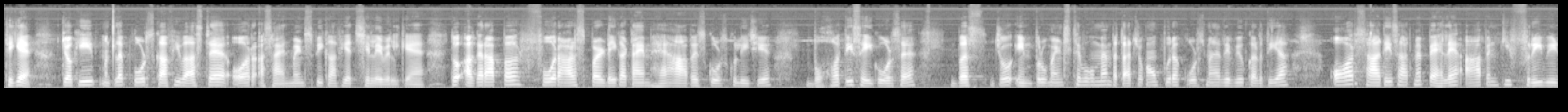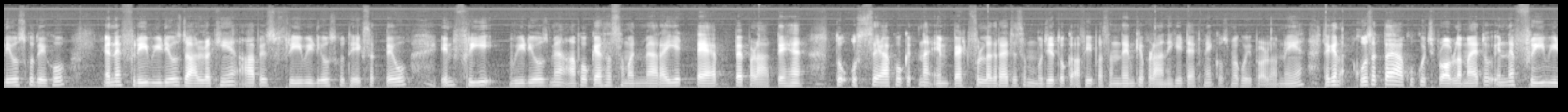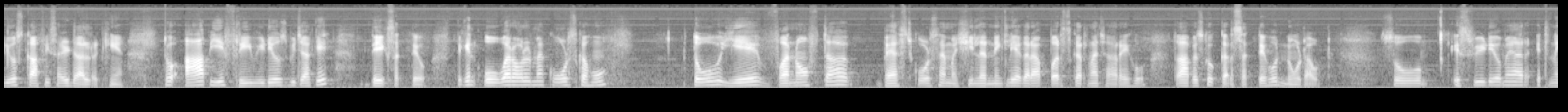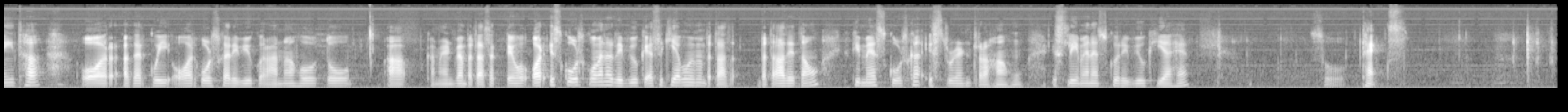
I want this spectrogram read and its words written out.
ठीक है? क्योंकि मतलब कोर्स काफ़ी वास्ट है और असाइनमेंट्स भी काफ़ी अच्छे लेवल के हैं। तो अगर आप पर फोर आवर्स पर डे का टाइम है, आप इस कोर्स को लीजिए। बहुत ही सही कोर्स है। बस जो इम्प्रूवमेंट्स थे वो मैं बता चुका हूँ, पूरा कोर्स मैंने रिव्यू कर दिया। और साथ ही साथ में पहले आप इनकी फ्री वीडियोज़ को देखो। इन्हें फ्री वीडियोज़ डाल रखी हैं, आप इस फ्री वीडियोज़ को देख सकते हो। इन फ्री वीडियोज़ में आपको कैसा समझ में आ रहा है, ये टैब पे पढ़ाते हैं तो उससे आपको कितना इम्पैक्टफुल लग रहा है, जैसे मुझे तो काफ़ी पसंद है इनके पढ़ाने की टेक्निक उसमें कोई प्रॉब्लम नहीं है, लेकिन हो सकता है आपको कुछ प्रॉब्लम आए तो इनने फ्री वीडियोज़ काफ़ी सारी डाल रखी हैं तो आप ये फ्री वीडियोज़ भी जाके देख सकते हो, लेकिन ओवरऑल मैं कोर्स कहूँ तो ये one of the best course है मशीन लर्निंग के लिए, अगर आप पर्स करना चाह रहे हो तो आप इसको कर सकते हो नो डाउट सो इस वीडियो में यार इतना ही था, और अगर कोई और कोर्स का रिव्यू कराना हो तो आप कमेंट में बता सकते हो और इस कोर्स को मैंने रिव्यू कैसे किया वो मैं बता बता देता हूँ, क्योंकि मैं इस कोर्स का स्टूडेंट रहा हूँ, इसलिए मैंने इसको रिव्यू किया है So, thanks.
